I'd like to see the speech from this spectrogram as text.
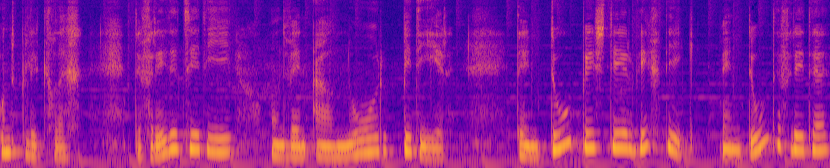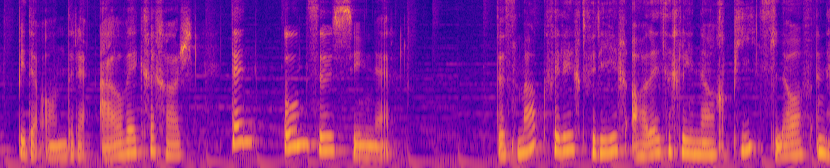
und glücklich. Der Frieden zieht ein und wenn auch nur bei dir. Denn du bist dir wichtig. Wenn du den Frieden bei den anderen auch wecken kannst, dann umso schöner. Das mag vielleicht für dich alles ein bisschen nach Peace, Love and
